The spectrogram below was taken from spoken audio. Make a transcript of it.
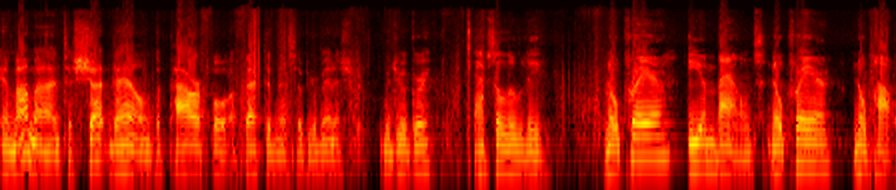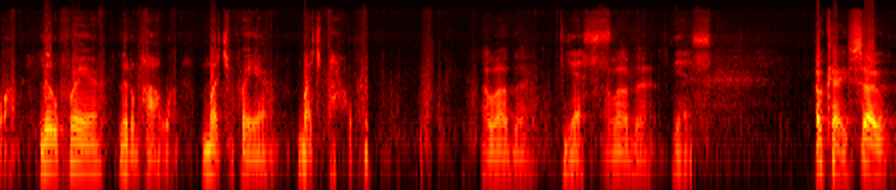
in my mind, to shut down the powerful effectiveness of your ministry. Would you agree? Absolutely. No prayer, E.M. Bounds. No prayer, no power. Little prayer, little power. Much prayer, much power. I love that. Yes. I love that. Yes. Okay, so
